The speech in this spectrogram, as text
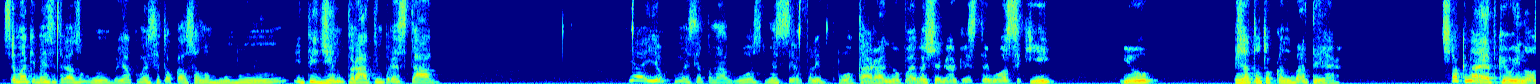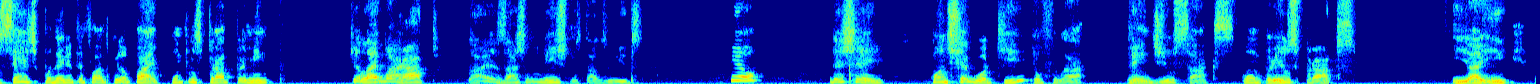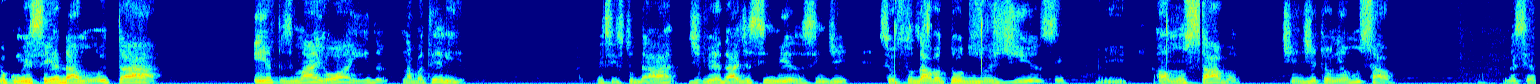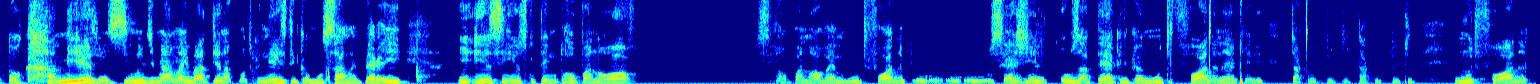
Semana que vem você traz o bumbo. E eu comecei a tocar só no bumbo 1 e pedindo prato emprestado. E aí eu comecei a tomar gosto, comecei, a falei, pô, caralho, meu pai vai chegar com esse negócio aqui e eu já tô tocando bateria. Só que na época eu, inocente, poderia ter falado com meu pai, compra os pratos para mim. Porque lá é barato. Lá eles acham lixo nos Estados Unidos. E eu deixei. Quando chegou aqui, eu fui lá, vendi os saques, comprei os pratos. E aí eu comecei a dar muita ênfase maior ainda na bateria. Comecei a estudar de verdade assim mesmo, assim, de se eu estudava todos os dias e, e almoçava, tinha dia que eu nem almoçava. Comecei a tocar mesmo, assim, de minha mãe bater na que nem tem que almoçar, mas peraí. E, e assim, eu escutei muito roupa nova. Assim, roupa nova é muito foda. O, o, o Serginho ele usa a técnica muito foda, né? Aquele taco, tutu, taco, tutu, muito foda.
